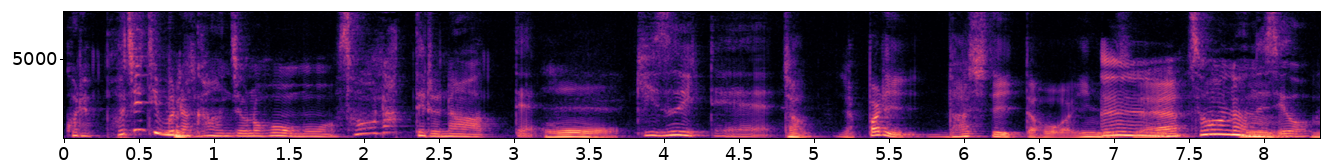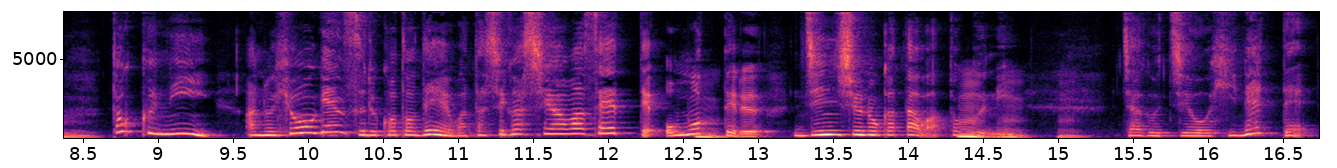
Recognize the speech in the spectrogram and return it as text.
これポジティブな感情の方もそうなってるなって気づいて。じゃあ、やっぱり出していった方がいいんですねう。ん、そうなんですよ。うんうん特に、あの、表現することで私が幸せって思ってる人種の方は特に、蛇口をひねって、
